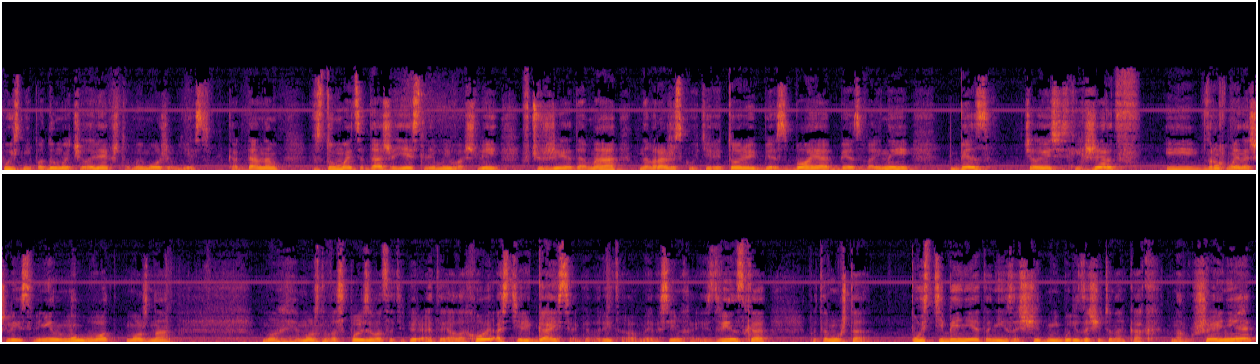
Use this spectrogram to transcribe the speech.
пусть не подумает человек, что мы можем есть. Когда нам вздумается, даже если мы вошли в чужие дома, на вражескую территорию, без боя, без войны, без человеческих жертв, и вдруг мы нашли свинину, ну вот, можно можно воспользоваться теперь этой Аллахой. Остерегайся, говорит Равмейр Симха из Двинска, потому что пусть тебе не это не, защит, не будет засчитано как нарушение.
